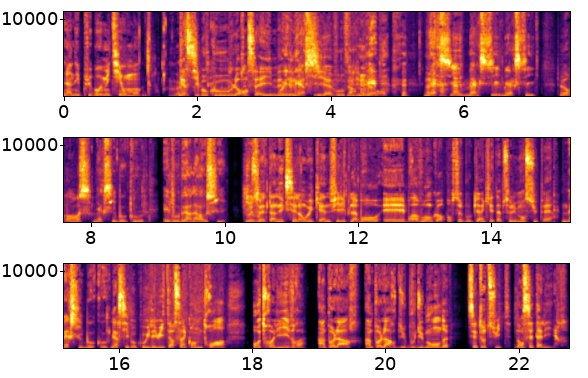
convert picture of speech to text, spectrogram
l'un des plus beaux métiers au monde. Merci beaucoup, Laurent Saïm. Oui, et merci. merci à vous, Philippe Non. Merci, merci, merci. Laurence, merci beaucoup. Et vous, Bernard aussi. Je vous souhaite un excellent week-end, Philippe Labro, et bravo encore pour ce bouquin qui est absolument super. Merci beaucoup. Merci beaucoup. Il est 8h53. Autre livre, un polar. Un polar du bout du monde. C'est tout de suite dans C'est à lire.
